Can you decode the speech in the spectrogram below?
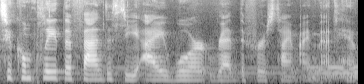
to complete the fantasy, I wore red the first time I met him.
